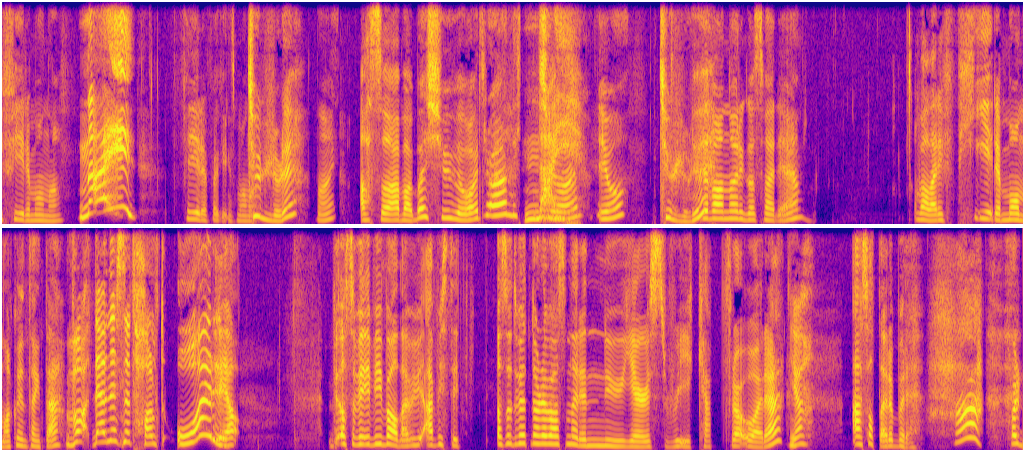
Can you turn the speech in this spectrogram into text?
I fire måneder. Nei! Fire fuckings måneder. Tuller du? Nei. Altså, jeg var bare 20 år, tror jeg. 19-20 Nei! år. Jo. Tuller du? Det var Norge og Sverige. Var der i fire måneder, kunne du tenkt deg. Hva? Det er jo nesten et halvt år! Ja. Altså, vi, vi var der, jeg visste ikke Altså, du vet når det var sånn New Year's recap fra året. Ja. Jeg satt der og bare Hæ? Har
